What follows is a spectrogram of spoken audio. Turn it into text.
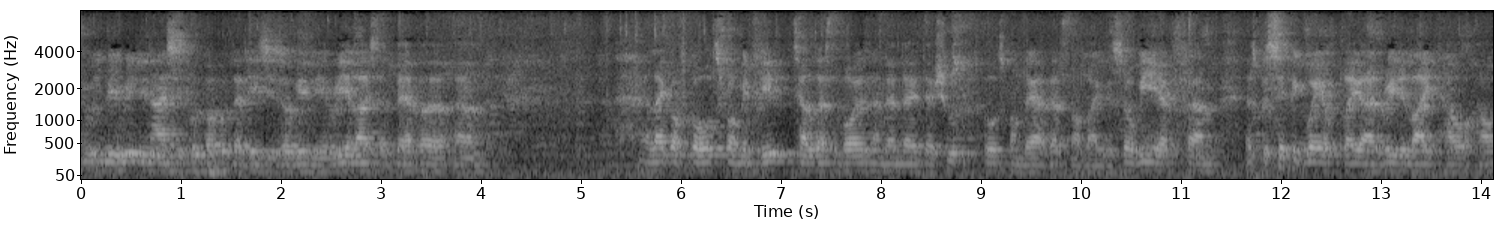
It would be really nice if football would that easy. So we, we realize that we have a um, lack of goals from midfield, tell us the boys, and then they, they shoot goals from there. That's not like this. So we have um, a specific way of play. I really like how how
